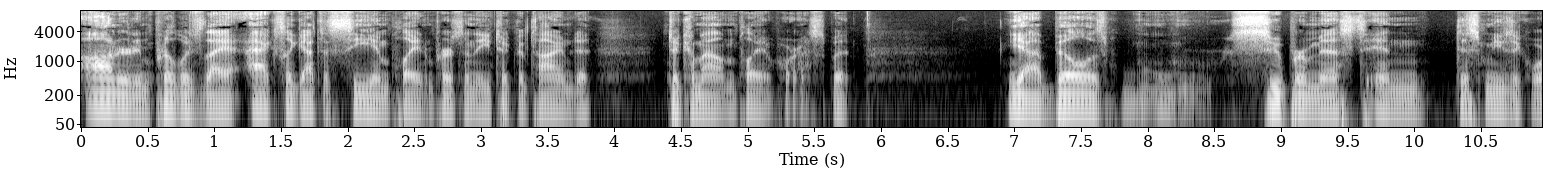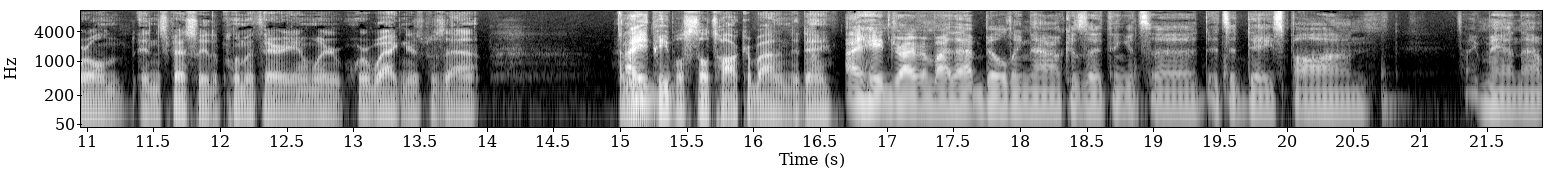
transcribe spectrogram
honored and privileged that I actually got to see him play it in person. That he took the time to to come out and play it for us. But yeah, Bill is super missed in this music world, and especially the Plymouth area where where Wagner's was at. I mean, I- people still talk about him today. I hate driving by that building now because I think it's a it's a day spa and it's like man that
